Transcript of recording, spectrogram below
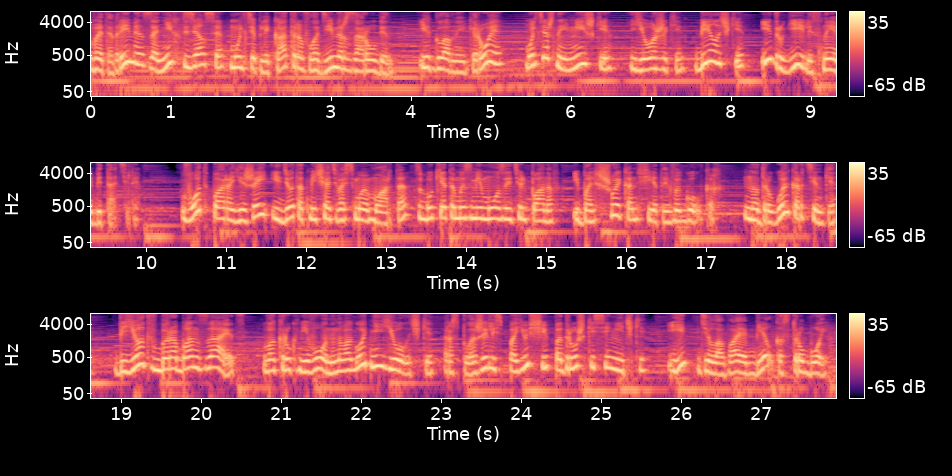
В это время за них взялся мультипликатор Владимир Зарубин. Их главные герои – мультяшные мишки, ежики, белочки и другие лесные обитатели. Вот пара ежей идет отмечать 8 марта с букетом из мимозы и тюльпанов и большой конфетой в иголках. На другой картинке бьет в барабан заяц. Вокруг него на новогодней елочке расположились поющие подружки-синички и деловая белка с трубой –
